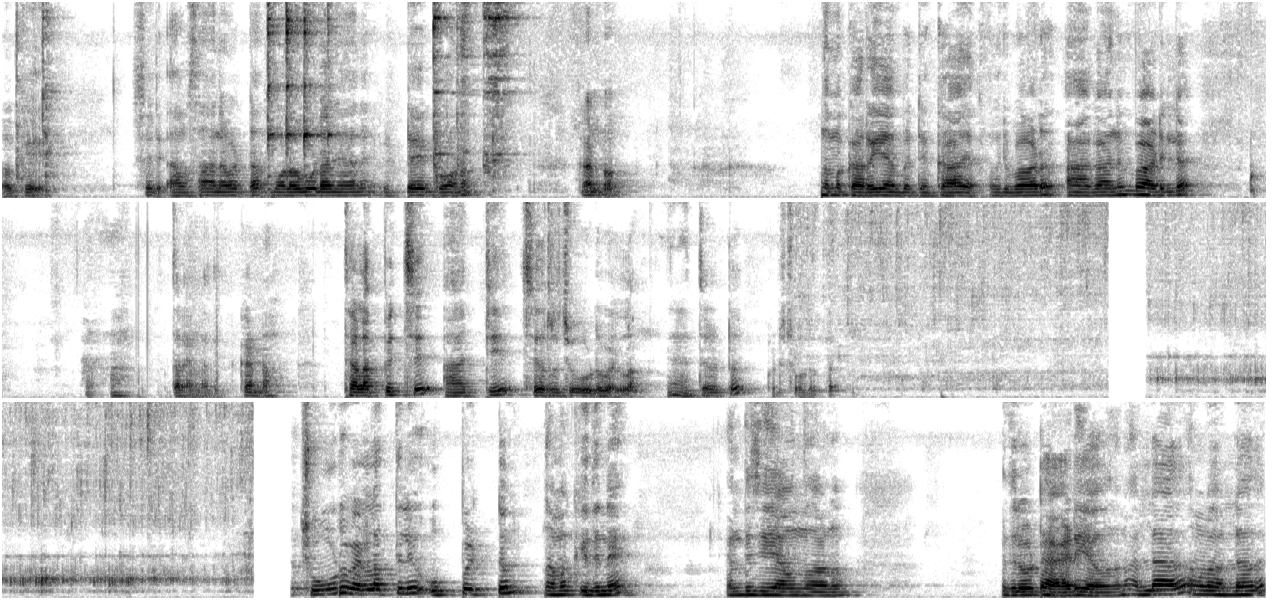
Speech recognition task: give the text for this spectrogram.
ഓക്കെ ശരി അവസാനവട്ട മുളക് കൂടെ ഞാൻ ഇട്ടേക്കോണം കണ്ടോ? നമുക്കറിയാൻ പറ്റും കായം. ഒരുപാട് ആകാനും പാടില്ല. അത്രയും മതി. കണ്ടോ? തിളപ്പിച്ച് ആറ്റി ചെറു ചൂടുവെള്ളം. ഇതിനകത്തോട്ട് ഒഴിച്ചു കൊടുക്കുക. ചൂടുവെള്ളത്തിൽ ഉപ്പിട്ടും നമുക്കിതിനെ എന്ത് ചെയ്യാവുന്നതാണ്? ഇതിലോട്ട് ആഡ് ചെയ്യാവുന്നതാണ്. അല്ലാതെ നമ്മൾ അല്ലാതെ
